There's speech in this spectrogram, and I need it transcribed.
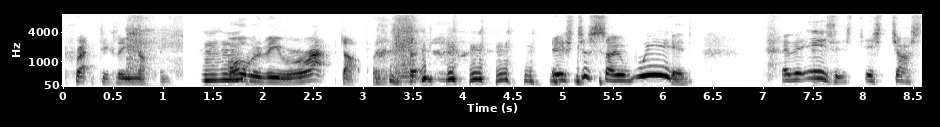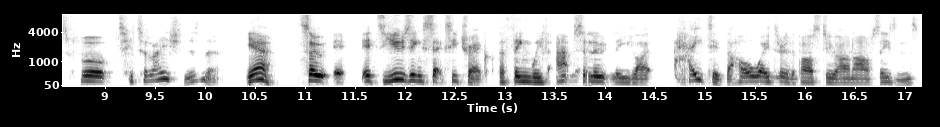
practically nothing. I Mhm. would be wrapped up. it's just so weird, and it is. It's it's just for titillation, isn't it? Yeah. So it, it's using sexy Trek, the thing we've absolutely like hated the whole way through the past two and a half seasons,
